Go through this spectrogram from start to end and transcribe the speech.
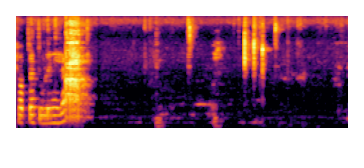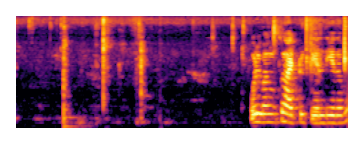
সবটা তুলে নিলাম। পরিমাণ মতো আর একটু তেল দিয়ে দেবো।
